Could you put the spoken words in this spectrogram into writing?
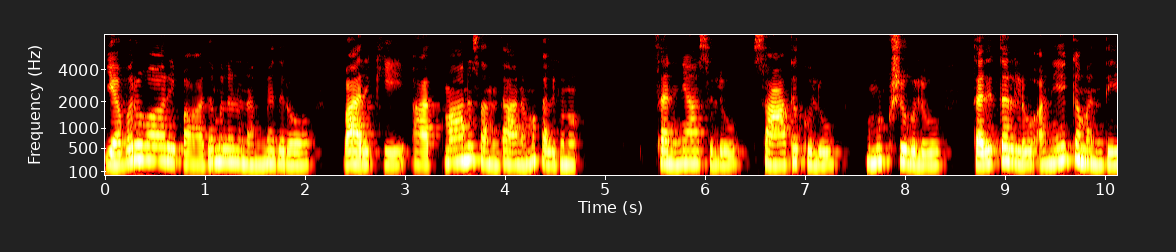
ఎవరు వారి పాదములను నమ్మెదరో వారికి ఆత్మానుసంధానము కలుగును. సన్యాసులు సాధకులు ముముక్షువులు తదితరులు అనేక మంది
